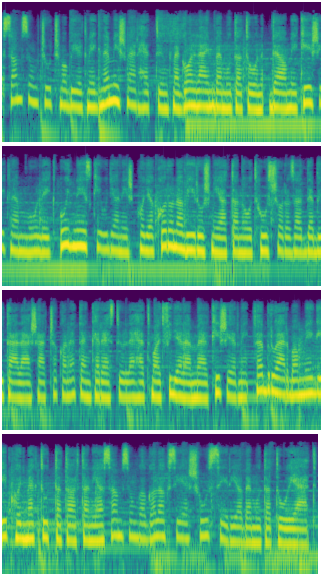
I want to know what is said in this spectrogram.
Samsung csúcsmobilt még nem ismerhettünk meg online bemutatón, de ami késik nem múlik, úgy néz ki ugyanis, hogy a koronavírus miatt a Note 20 sorozat debütálását csak a neten keresztül lehet majd figyelemmel kísérni. Februárban még épp hogy meg tudta tartani a Samsung a Galaxy S20 széria bemutatóját.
